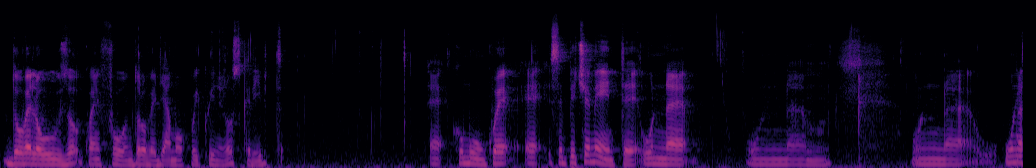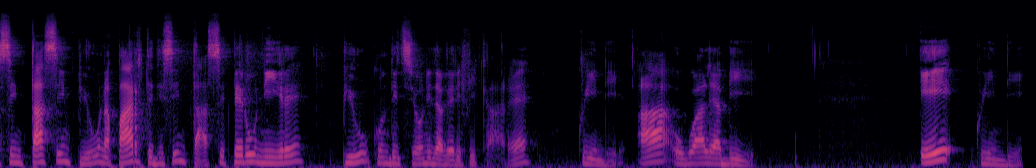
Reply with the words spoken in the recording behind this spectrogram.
dove lo uso, qua in fondo lo vediamo poi qui nello script. Eh, comunque è semplicemente un, un, um, un, una sintassi in più, una parte di sintassi per unire più condizioni da verificare. Quindi A uguale a B e quindi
